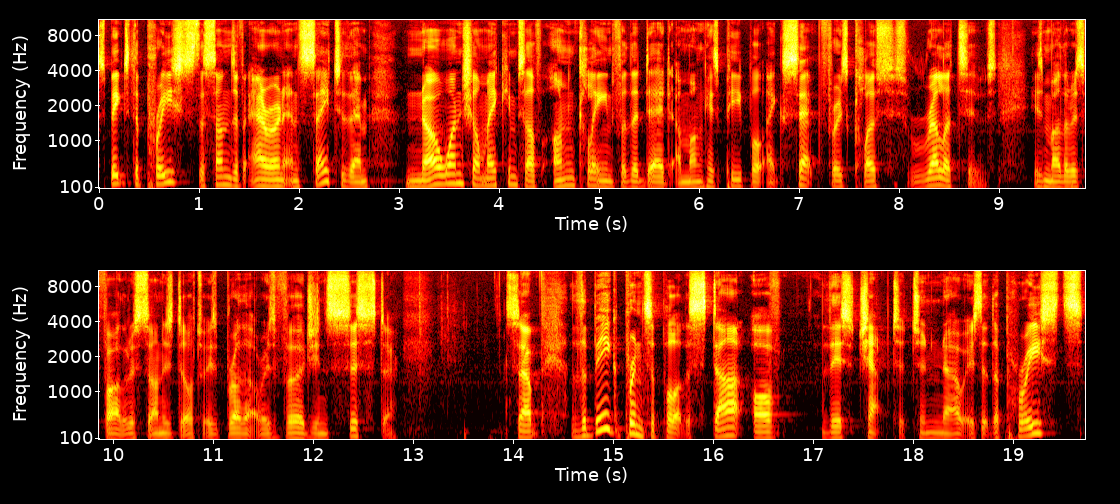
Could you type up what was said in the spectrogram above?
Speak to the priests, the sons of Aaron, and say to them, No one shall make himself unclean for the dead among his people, except for his closest relatives his mother, his father, his son, his daughter, his brother, or his virgin sister. So, the big principle at the start of this chapter to know is that the priests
